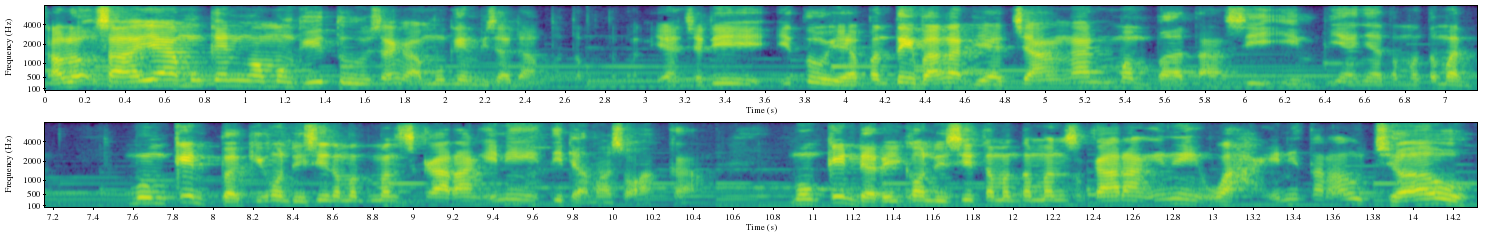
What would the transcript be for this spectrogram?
Kalau saya mungkin ngomong gitu, saya nggak mungkin bisa dapat ya. Jadi itu ya penting banget ya, jangan membatasi impiannya teman-teman. Mungkin bagi kondisi teman-teman sekarang ini tidak masuk akal. Mungkin dari kondisi teman-teman sekarang ini, wah ini terlalu jauh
